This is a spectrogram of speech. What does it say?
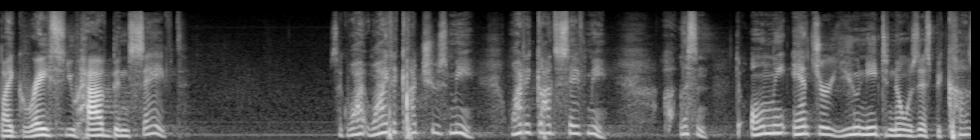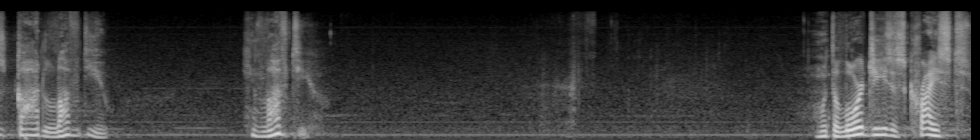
By grace, you have been saved. It's like, why, why did God choose me? Why did God save me? Uh, listen, the only answer you need to know is this because God loved you. He loved you. With the Lord Jesus Christ,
